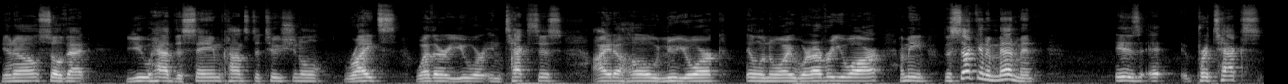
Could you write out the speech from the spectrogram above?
you know, so that you had the same constitutional rights whether you were in Texas, Idaho, New York, Illinois, wherever you are. I mean, the Second Amendment is protects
